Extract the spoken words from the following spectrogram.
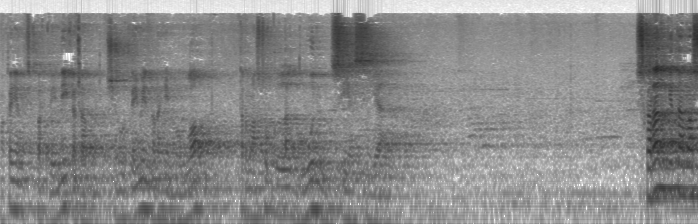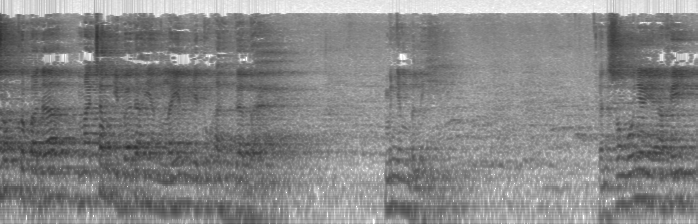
Maka yang seperti ini kata Syekh Utsaimin rahimahullah termasuk lagun sia-sia. Sekarang kita masuk kepada macam ibadah yang lain yaitu adzabah. Menyembelih. Dan sesungguhnya ya akhi,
